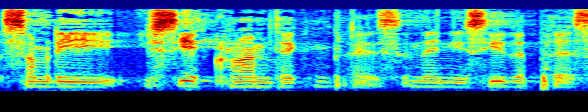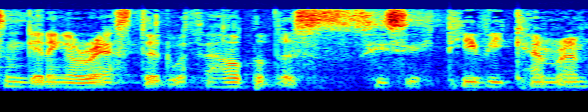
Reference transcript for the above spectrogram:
somebody, you see a crime taking place, and then you see the person getting arrested with the help of this CCTV camera,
